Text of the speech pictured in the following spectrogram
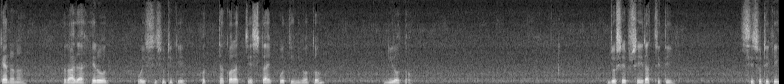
কেননা, রাজা হেরোদ ওই শিশুটিকে হত্যা করার চেষ্টায় প্রতিনিয়ত নিরত। জোসেফ সেই রাত্রিতেই শিশুটিকে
